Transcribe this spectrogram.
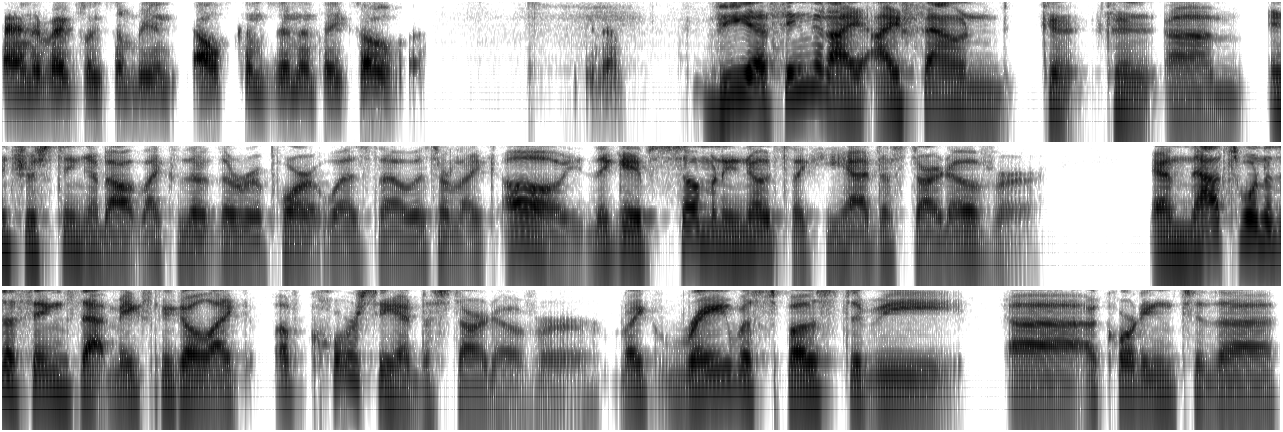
and eventually somebody else comes in and takes over. You know, The uh, thing that I I found con, con, um interesting about like the the report was though is they're like oh they gave so many notes like he had to start over, and that's one of the things that makes me go like of course he had to start over. Like Rey was supposed to be uh according to the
